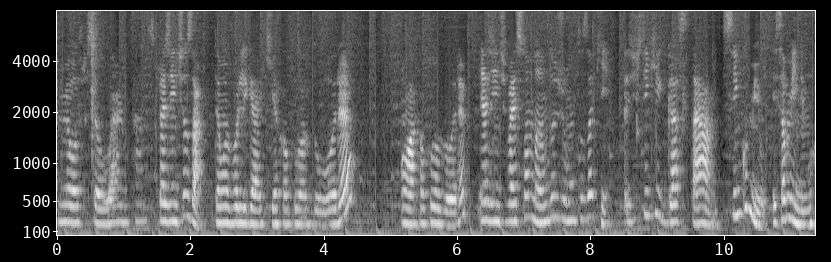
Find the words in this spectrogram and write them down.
no meu outro celular, no caso, pra gente usar. Então eu vou ligar aqui a calculadora ó, a calculadora, e a gente vai somando juntos aqui. A gente tem que gastar 5 mil, esse é o mínimo.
